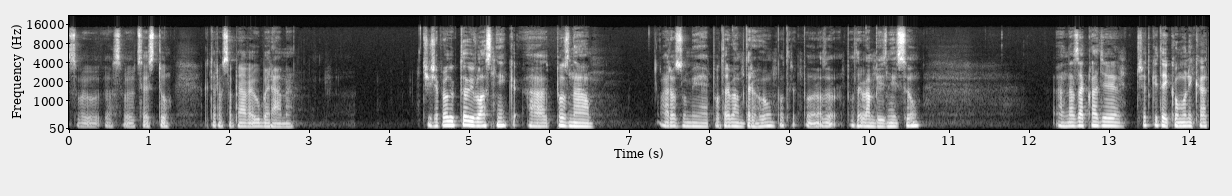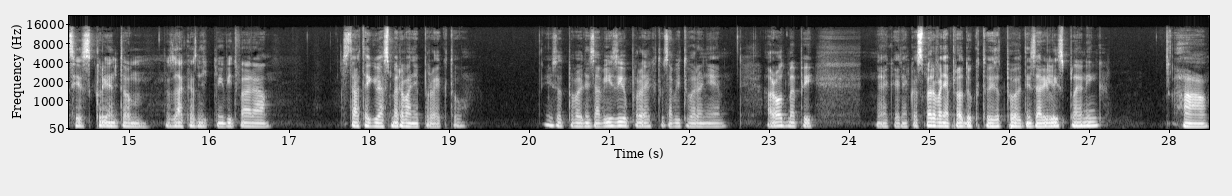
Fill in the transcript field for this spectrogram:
svoju, svoju cestu, ktorou sa práve uberáme. Čiže produktový vlastník pozná a rozumie potrebám trhu, potrebám biznisu. Na základe všetky tej komunikácie s klientom, zákazníkmi vytvára stratégiu a smerovanie projektu. Je zodpovedný za víziu projektu, za vytvorenie roadmapy, nejaké, nejaké smerovanie produktu, je zodpovedný za release planning a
